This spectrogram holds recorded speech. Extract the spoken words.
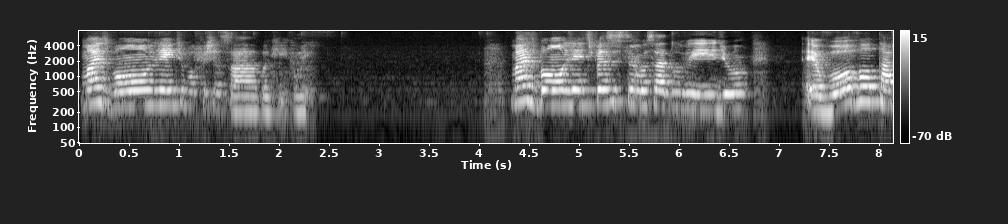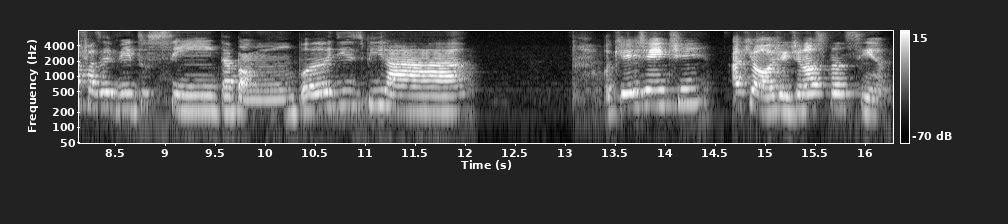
Mas bom, gente, eu vou fechar essa aba aqui comigo. Mas bom, gente, espero que vocês tenham gostado do vídeo. Eu vou voltar a fazer vídeo sim, tá bom? Pode inspirar. Ok, gente? Aqui, ó, gente, nossa dancinha.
